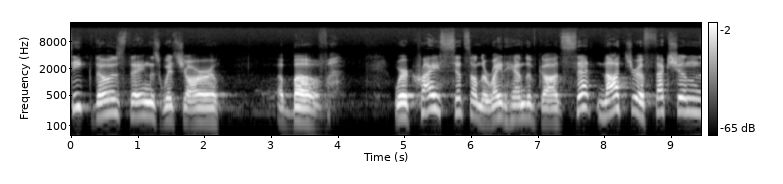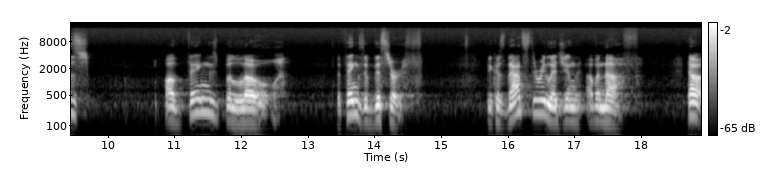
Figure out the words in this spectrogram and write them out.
seek those things which are above, where Christ sits on the right hand of God. Set not your affections on things below, the things of this earth, because that's the religion of enough. Now,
